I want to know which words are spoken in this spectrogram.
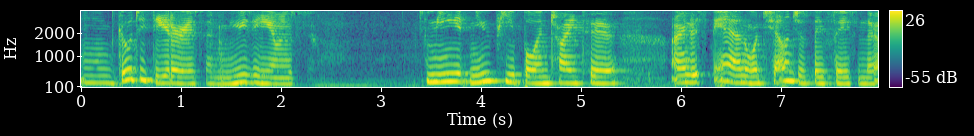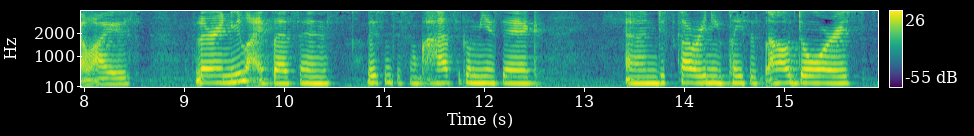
Mm, go to theaters and museums, meet new people, and try to understand what challenges they face in their lives. Learn new life lessons, listen to some classical music, and discover new places outdoors.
